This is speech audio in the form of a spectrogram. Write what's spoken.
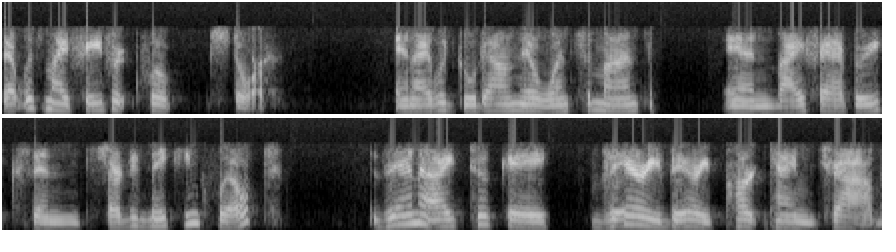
That was my favorite quilt store. And I would go down there once a month and buy fabrics and started making quilts. Then I took a very, very part time job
